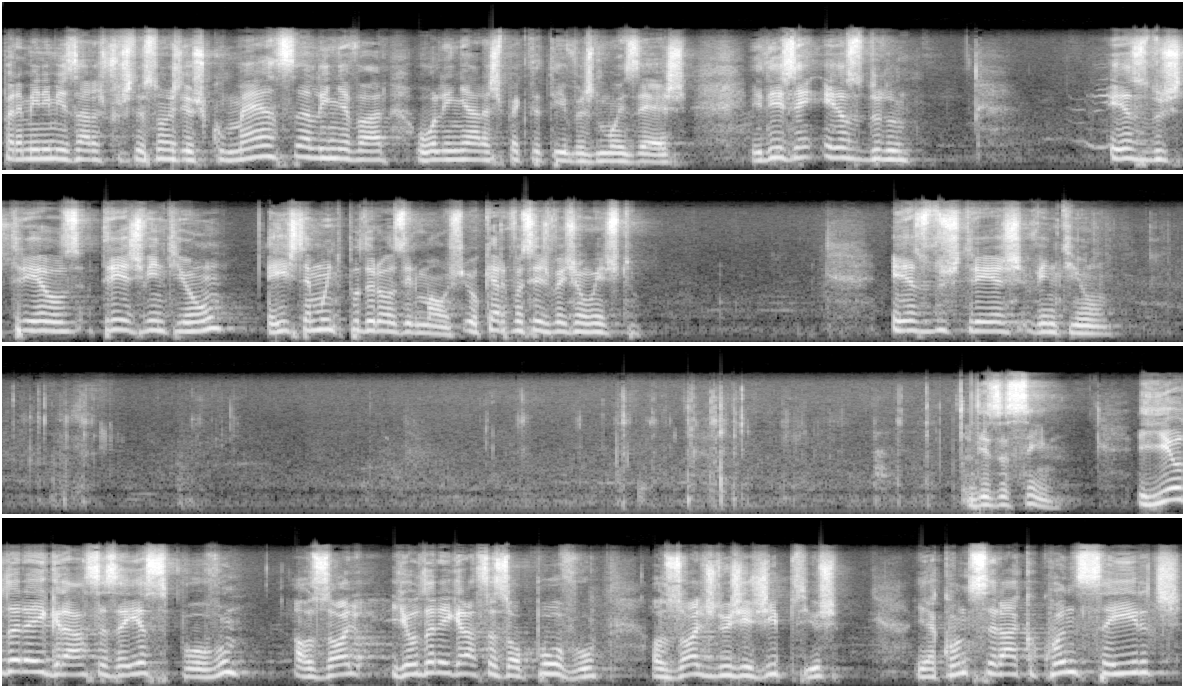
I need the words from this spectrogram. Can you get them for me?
para minimizar as frustrações, Deus começa a alinhavar ou alinhar as expectativas de Moisés. E dizem Êxodo, Êxodo 3, 3, 21, e isto é muito poderoso, irmãos. Eu quero que vocês vejam isto. Êxodo 3, 21. Diz assim: E eu darei graças a esse povo, aos olhos, e eu darei graças ao povo, aos olhos dos egípcios, e acontecerá que quando sairdes,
